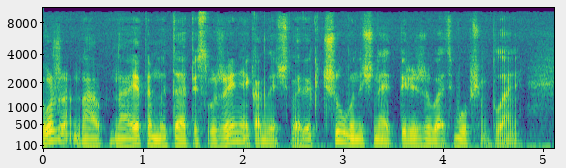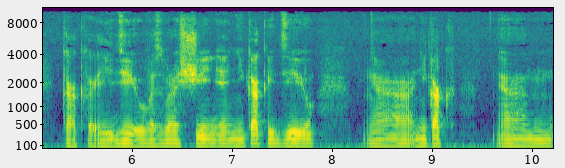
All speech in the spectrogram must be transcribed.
тоже на, на этом этапе служения, когда человек чува начинает переживать в общем плане, как идею возвращения, не как идею, э, не как э,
